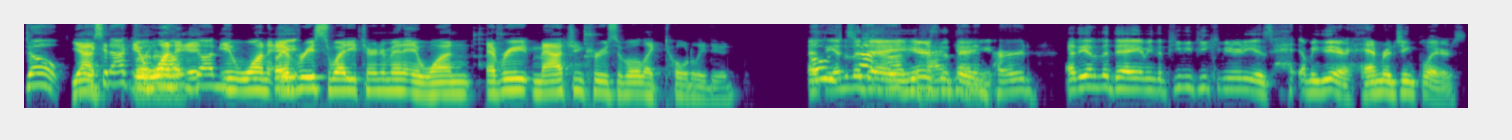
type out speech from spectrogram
dope. yes. it, could It won. It, it won But- every sweaty tournament. It won every match in Crucible. Like totally, dude. At Oh, the end of the day, up, you here's the hand cannon thing. Turd. At the end of the day, I mean, the PvP community is, I mean, they're hemorrhaging players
